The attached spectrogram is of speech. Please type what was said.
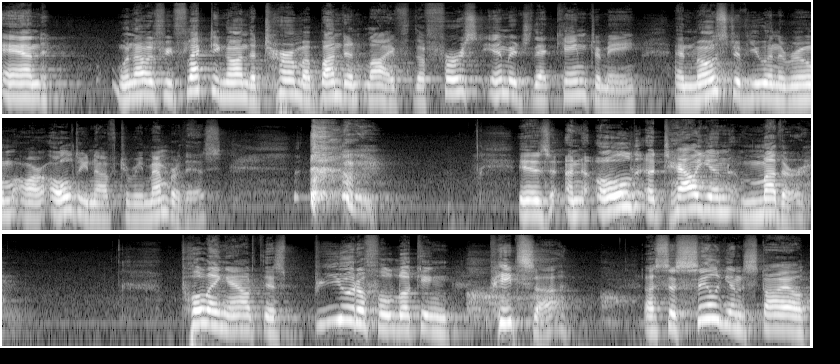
And when I was reflecting on the term abundant life, the first image that came to me, and most of you in the room are old enough to remember this, is an old Italian mother pulling out this beautiful looking pizza, a Sicilian style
